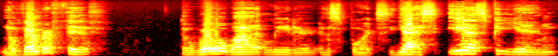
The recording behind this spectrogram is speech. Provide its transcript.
November 5th, the worldwide leader in sports. Yes, ESPN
